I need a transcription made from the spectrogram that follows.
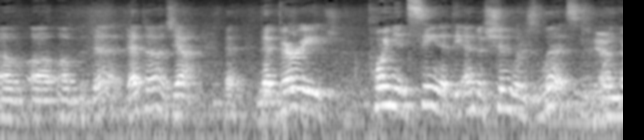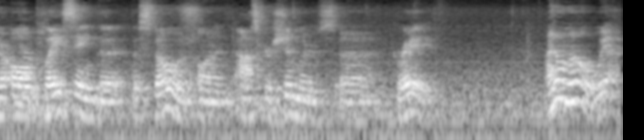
of, of, of the dead. That does, yeah. That, that very poignant scene at the end of Schindler's List Yeah. when they're all placing the, the stone on Oscar Schindler's uh, grave. I don't know. Yeah,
